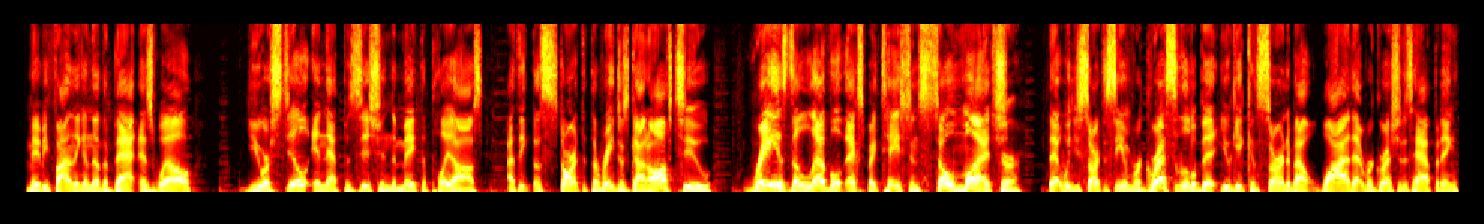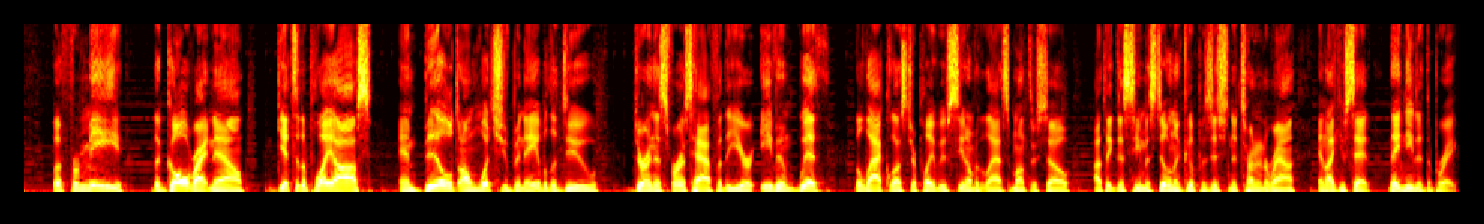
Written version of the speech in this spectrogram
maybe finding another bat as well, you are still in that position to make the playoffs. I think the start that the Rangers got off to raised the level of expectations so much Sure. that when you start to see them regress a little bit, you get concerned about why that regression is happening. But for me, the goal right now, get to the playoffs and build on what you've been able to do during this first half of the year, even with the lackluster play we've seen over the last month or so. I think this team is still in a good position to turn it around. And like you said, they needed the break.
